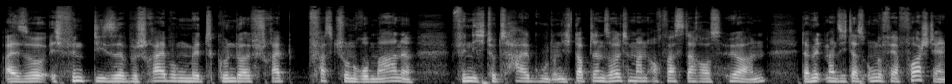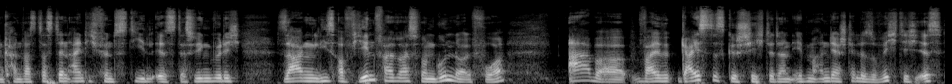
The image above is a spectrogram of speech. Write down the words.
Also ich finde diese Beschreibung mit Gundolf schreibt fast schon Romane, finde ich total gut. Und ich glaube, dann sollte man auch was daraus hören, damit man sich das ungefähr vorstellen kann, was das denn eigentlich für ein Stil ist. Deswegen würde ich sagen, lies auf jeden Fall was von Gundolf vor. Aber weil Geistesgeschichte dann eben an der Stelle so wichtig ist,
